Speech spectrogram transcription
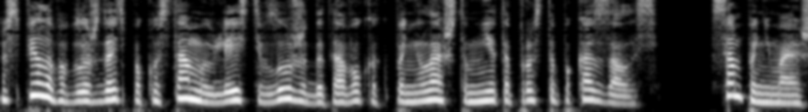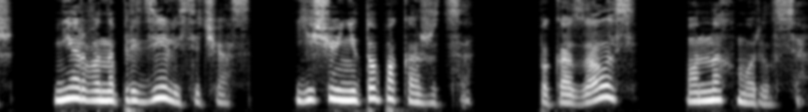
Успела поблуждать по кустам и влезть в лужу до того, как поняла, что мне это просто показалось. Сам понимаешь, нервы на пределе сейчас. Еще и не то покажется. Показалось? Он нахмурился.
